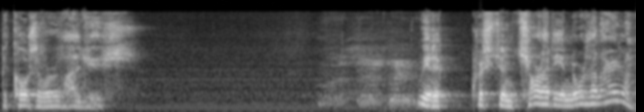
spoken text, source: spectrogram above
because of our values. We had a Christian charity in Northern Ireland,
